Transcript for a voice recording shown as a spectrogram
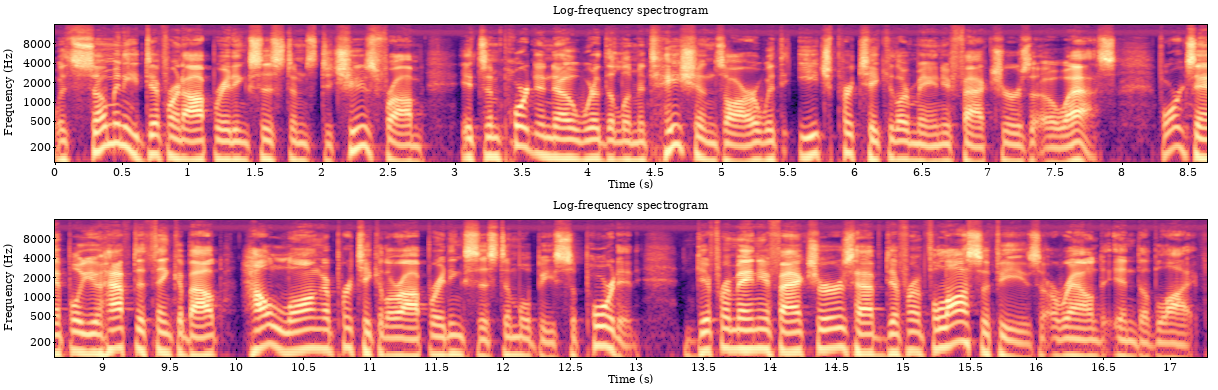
With so many different operating systems to choose from, it's important to know where the limitations are with each particular manufacturer's OS. For example, you have to think about how long a particular operating system will be supported. Different manufacturers have different philosophies around end of life.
